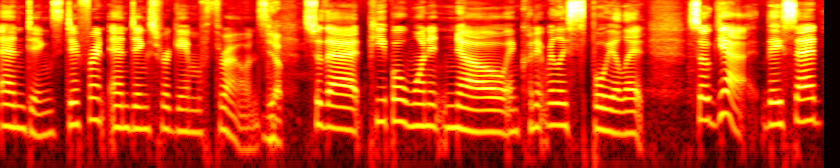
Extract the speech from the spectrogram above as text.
endings, different endings for Game of Thrones. Yep. So that people wouldn't know and couldn't really spoil it. So, yeah, they said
